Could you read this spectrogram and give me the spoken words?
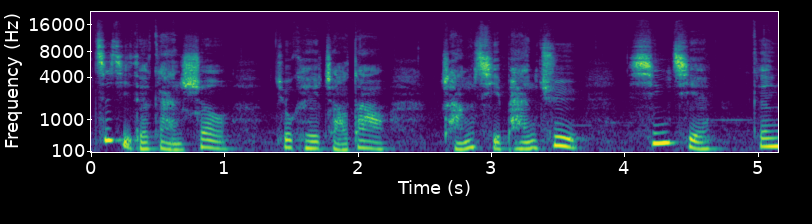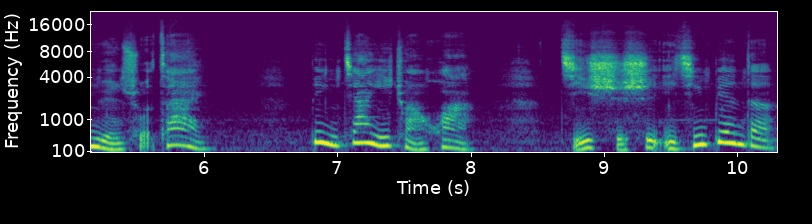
自己的感受，就可以找到长期盘踞心结根源所在，并加以转化，即使是已经变得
